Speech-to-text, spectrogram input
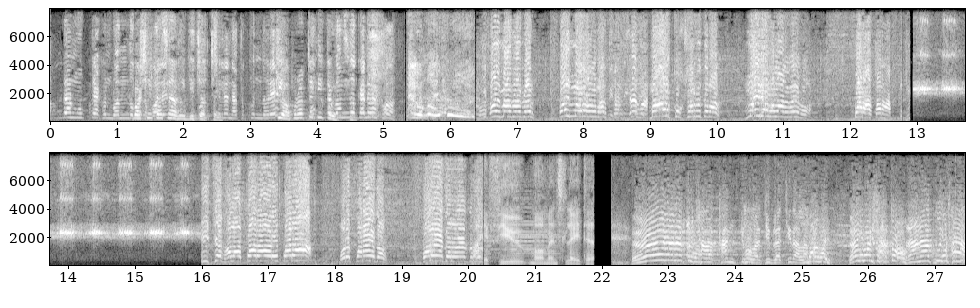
আপনার মুখটা এখন বন্ধ বসের কাছে আমি বিচার চাই। ছিলেন এতক্ষণ ধরে কি অপরাধটা কি মুখটা বন্ধ করেছি কেন এখন ওই মার মার মার কক সর্বতে মার মাইরা ভালো মাইরা ভালো পারা পারা পিছে ভালো পারা ওরে পারা ওরে পারায় ধর পারায় ধর ওরে ধর। A few moments later. খাঙ্কি বলার জিবলা ছিড়ালাম রানা তুই ছাড়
